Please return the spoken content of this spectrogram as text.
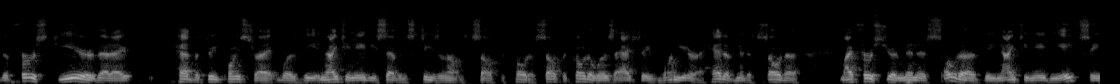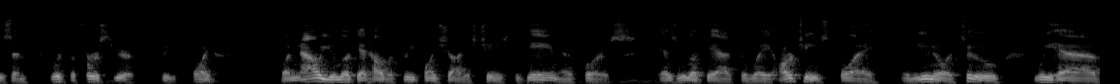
the first year that I had the three point stripe was the 1987 season out in South Dakota. South Dakota was actually one year ahead of Minnesota. My first year in Minnesota, the 1988 season, was the first year of the three pointer. But now you look at how the three point shot has changed the game. And of course, as you look at the way our teams play, and you know it too, we have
